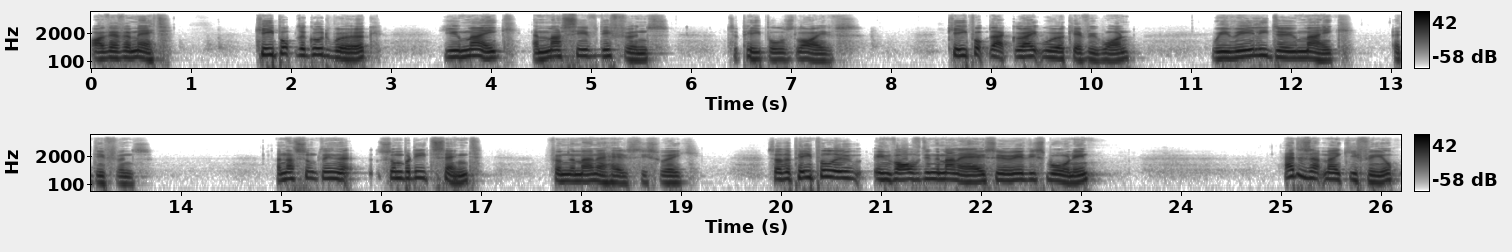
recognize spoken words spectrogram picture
I've ever met. Keep up the good work. You make a massive difference to people's lives. Keep up that great work, everyone. We really do make a difference. And that's something that somebody sent from the Manor House this week. So the people who involved in the Manor House who are here this morning, how does that make you feel?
